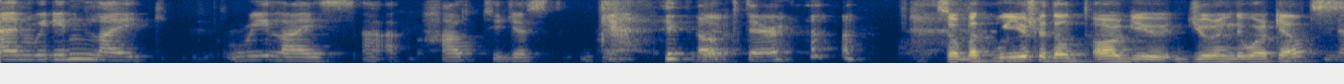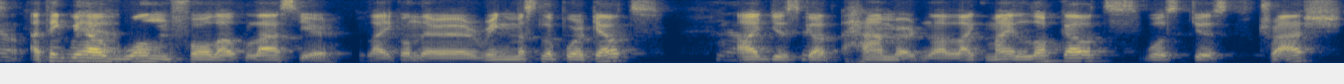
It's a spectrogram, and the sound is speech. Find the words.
And we didn't like realize uh, how to just get it yeah. up there. so, but we usually don't argue during the workouts. No. I think we had yeah. one fallout last year, like on the ring muscle up workout. Yeah, I just got hammered. Now, like my lockout was just trash,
